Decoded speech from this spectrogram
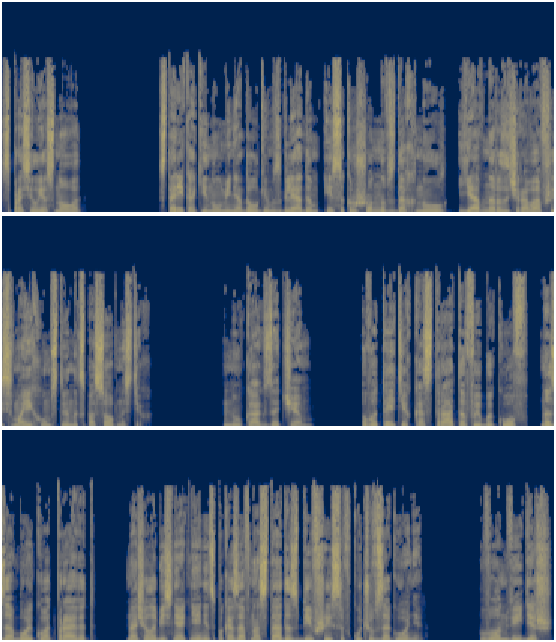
спросил я снова. Старик окинул меня долгим взглядом и сокрушенно вздохнул, явно разочаровавшись в моих умственных способностях. «Ну как зачем? Вот этих кастратов и быков на забойку отправят», — начал объяснять ненец, показав на стадо, сбившееся в кучу в загоне. «Вон, видишь,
